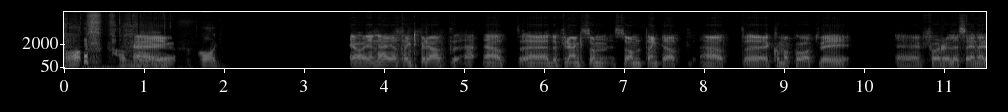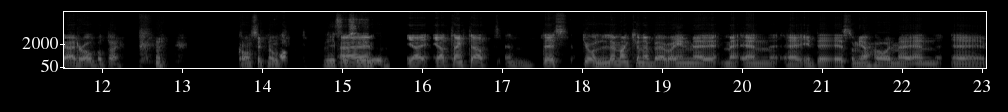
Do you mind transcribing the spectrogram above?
Ja, han har Nej. Eh. Ja, nej, jag tänkte på det att, att äh, det är Frank som, som tänkte att, att äh, komma på att vi äh, förr eller senare är robotar. Konstigt nog. Ja, Vi får se Eh. Jag, jag tänkte att det skulle man kunna väva in med, med en eh, idé som jag har med en eh,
